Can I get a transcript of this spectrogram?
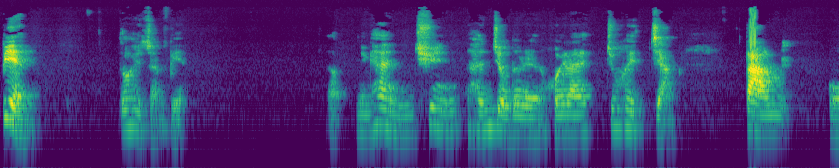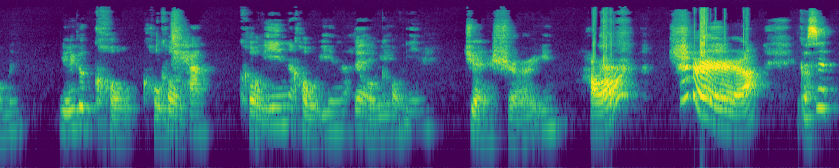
变，都会转变啊！你看，你去很久的人回来就会讲大陆，我们。有一个口口腔口音口音啊，口音。口音。卷舌音，好 是啊，可是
